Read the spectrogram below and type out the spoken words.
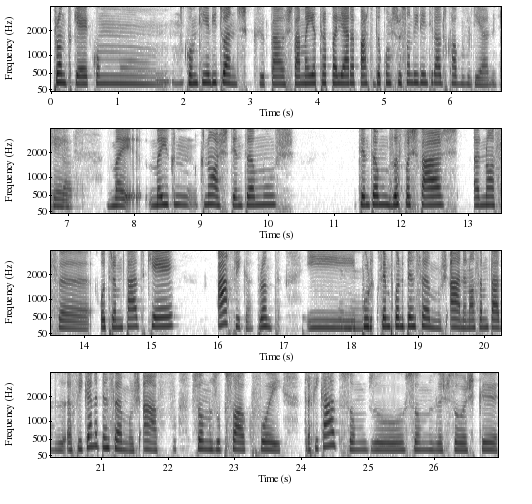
pronto, que é como, como tinha dito antes, que está, está meio a atrapalhar a parte da construção da identidade do cabo-verdiano, que é Exato. é meio, meio que, que nós tentamos tentamos afastar a nossa outra metade que é a África, pronto. E uhum. porque sempre quando pensamos, ah, na nossa metade africana, pensamos, ah, somos o pessoal que foi traficado, somos, o, somos as pessoas que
